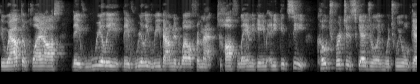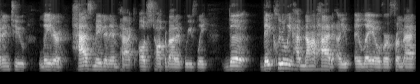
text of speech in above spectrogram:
Throughout the playoffs, they've really they've really rebounded well from that tough Landon game, and you can see Coach Fritz's scheduling, which we will get into later, has made an impact. I'll just talk about it briefly. The they clearly have not had a, a layover from that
